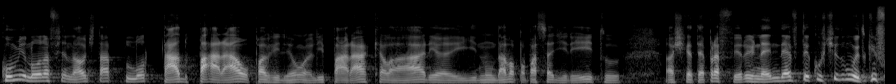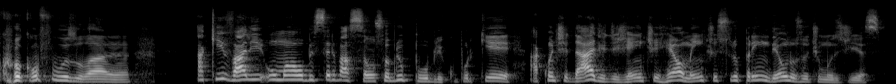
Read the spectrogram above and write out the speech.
Culminou na final de estar tá lotado, parar o pavilhão ali, parar aquela área e não dava para passar direito. Acho que até para feiras, né? Deve ter curtido muito, porque ficou confuso lá, né? Aqui vale uma observação sobre o público, porque a quantidade de gente realmente surpreendeu nos últimos dias.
